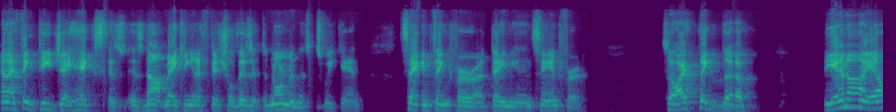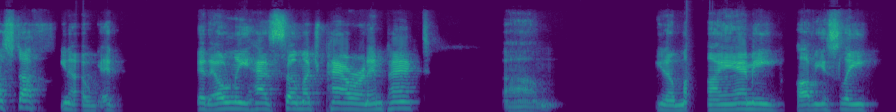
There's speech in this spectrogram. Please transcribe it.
and I think DJ Hicks is is not making an official visit to Norman this weekend. Same thing for uh, Daymion Sanford. So I think the the NIL stuff, you know, it it only has so much power and impact. Um, you know, Miami obviously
